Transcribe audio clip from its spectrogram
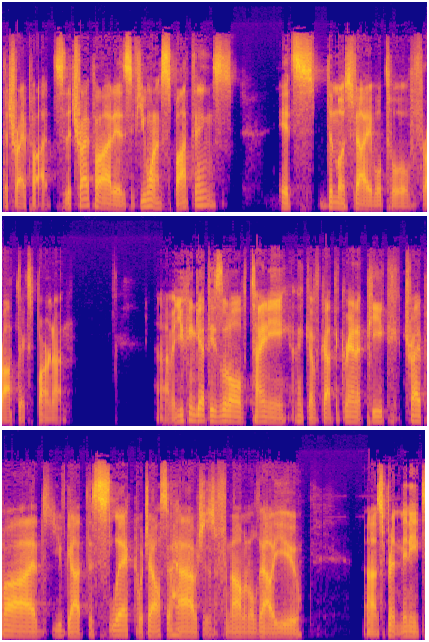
the tripod. So the tripod is if you want to spot things it's the most valuable tool for optics bar none um, and you can get these little tiny, I think I've got the Granite Peak tripod. You've got the Slik, which I also have, which is a phenomenal value. Uh, Sprint Mini t-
